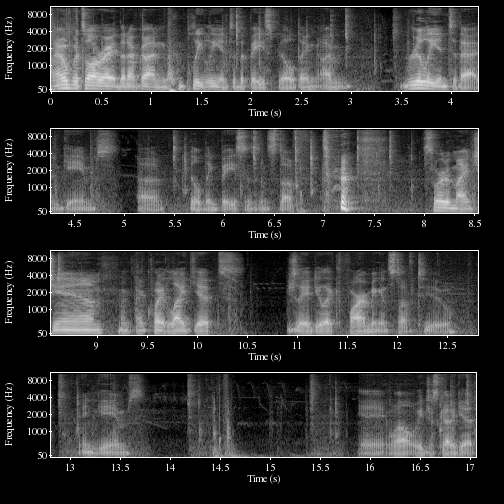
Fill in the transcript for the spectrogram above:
I hope it's alright that I've gotten completely into the base building. I'm really into that in games. Uh, building bases and stuff. sort of my jam. I, I quite like it. Usually I do like farming and stuff too in games. Okay, well, we just gotta get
